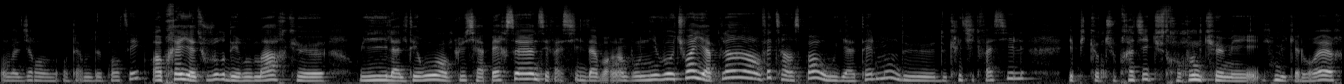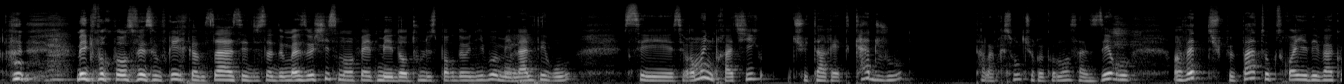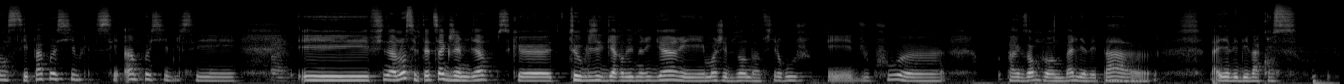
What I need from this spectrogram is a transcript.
on va dire, en, en termes de pensée. Après, il y a toujours des remarques. euh, oui, l'haltéro, en plus, il y a personne, c'est facile d'avoir un bon niveau. Tu vois, il y a plein. En fait, c'est un sport où il y a tellement de, de critiques faciles. Et puis, quand tu pratiques, tu te rends compte que, mais, mais quelle horreur Mais pourquoi on se fait souffrir comme ça? C'est du sadomasochisme, en fait, mais dans tout le sport de haut niveau. Mais Ouais. c'est c'est vraiment une pratique. Tu t'arrêtes 4 jours, t'as l'impression que tu recommences à zéro. En fait, tu peux pas t'octroyer des vacances, c'est pas possible, c'est impossible. C'est Et finalement, c'est peut-être ça que j'aime bien, parce que t'es obligé de garder une rigueur et moi j'ai besoin d'un fil rouge. Et du coup, euh, par exemple, au handball, il y avait pas. euh, bah, il y avait des vacances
